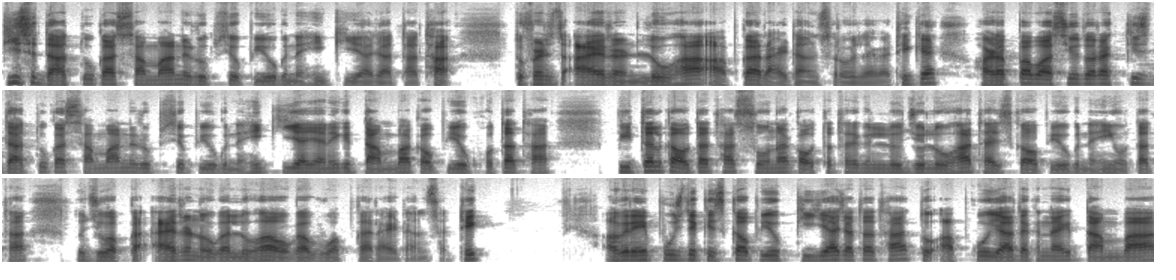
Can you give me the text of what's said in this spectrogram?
किस धातु का सामान्य रूप से उपयोग नहीं किया जाता था? तो फ्रेंड्स, आयरन, लोहा आपका राइट आंसर हो जाएगा, ठीक है? हड़प्पा वासियों द्वारा किस धातु का सामान्य रूप से उपयोग नहीं किया, यानी कि तांबा का उपयोग होता था, पीतल का होता था, सोना का होता था, लेकिन जो लोहा था, इसका उपयोग नहीं होता था तो जो आपका आयरन होगा, लोहा होगा, वो आपका राइट आंसर, ठीक? अगर यही पूछ दे किसका उपयोग किया जाता था तो आपको याद रखना है कि तांबा,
